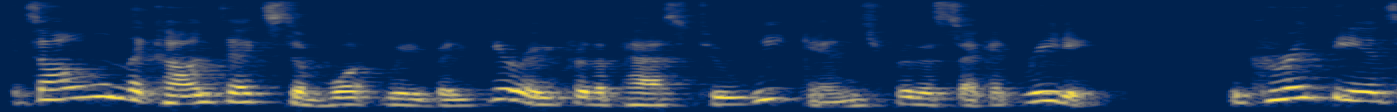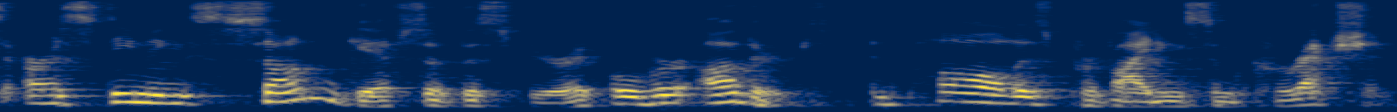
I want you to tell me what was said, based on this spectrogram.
It's all in the context of what we've been hearing for the past two weekends for the second reading. The Corinthians are esteeming some gifts of the Spirit over others, and Paul is providing some correction.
